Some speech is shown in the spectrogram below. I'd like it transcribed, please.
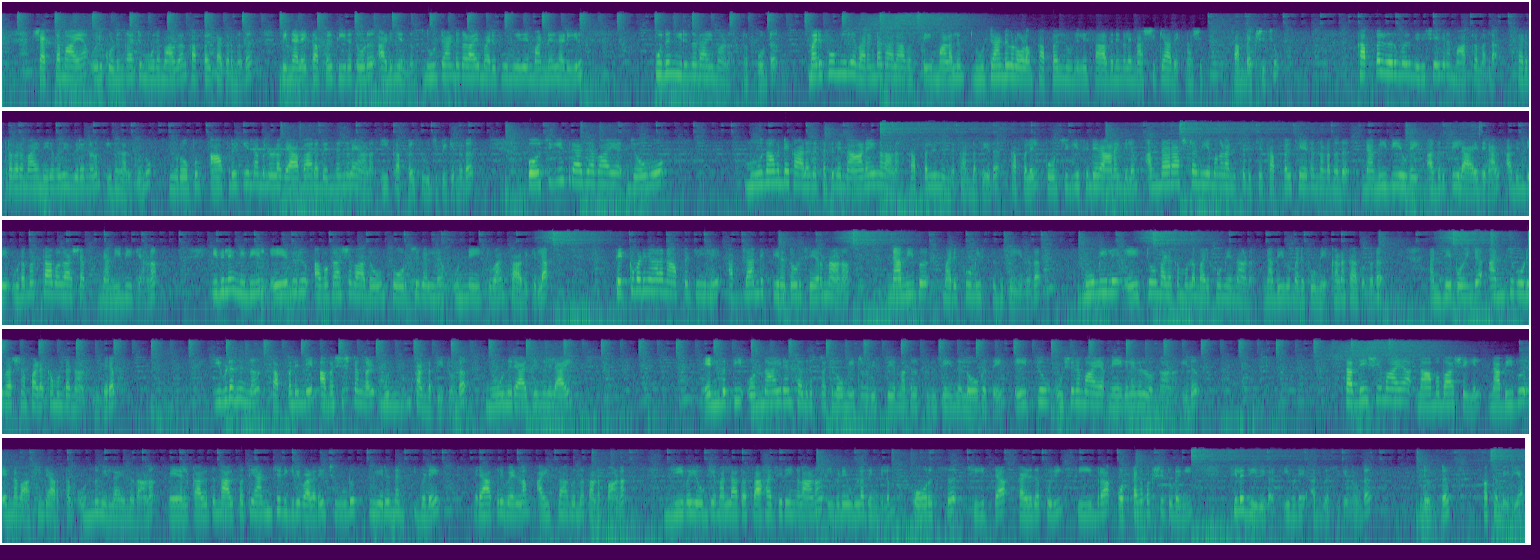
ശക്തമായ ഒരു കൊടുങ്കാറ്റ് മൂലമാകാം കപ്പൽ തകർന്നത്. പിന്നാലെ കപ്പൽ തീരത്തോട് അടിഞ്ഞെന്നും നൂറ്റാണ്ടുകളായി മരുഭൂമിയിലെ മണ്ണിനടിയിൽ പുതഞ്ഞിരുന്നതായുമാണ് റിപ്പോർട്ട്. മരുഭൂമിയിലെ വരണ്ട കാലാവസ്ഥയും മണലും നൂറ്റാണ്ടുകളോളം കപ്പലിനുള്ളിലെ സാധനങ്ങളെ നശിക്കാതെ നശി സംരക്ഷിച്ചു. കപ്പൽ വെറും ഒരു നിരിശേഖരം മാത്രമല്ല ചരിത്രപരമായ നിരവധി വിവരങ്ങളും ഇത് നൽകുന്നു. യൂറോപ്പും ആഫ്രിക്കയും തമ്മിലുള്ള വ്യാപാര ബന്ധങ്ങളെയാണ് ഈ കപ്പൽ സൂചിപ്പിക്കുന്നത്. പോർച്ചുഗീസ് രാജാവായ ജോവോ മൂന്നാമന്റെ കാലഘട്ടത്തിലെ നാണയങ്ങളാണ് കപ്പലിൽ നിന്ന് കണ്ടെത്തിയത്. കപ്പലിൽ പോർച്ചുഗീസിന്റേതാണെങ്കിലും അന്താരാഷ്ട്ര നിയമങ്ങൾ അനുസരിച്ച് കപ്പൽ ഛേദം നടന്നത് നമീബിയയുടെ അതിർത്തിയിലായതിനാൽ അതിന്റെ ഉടമസ്ഥാവകാശം നമീബിയയ്ക്കാണ് ഇതിലെ നിധിയിൽ ഏതൊരു അവകാശവാദവും പോർച്ചുഗലിന് ഉന്നയിക്കുവാൻ സാധിക്കില്ല. തെക്കു പടിഞ്ഞാറൻ ആഫ്രിക്കയിലെ അറ്റ്ലാന്റിക് തീരത്തോട് ചേർന്നാണ് നമീബ് മരുഭൂമി സ്ഥിതി ചെയ്യുന്നത്. ഭൂമിയിലെ ഏറ്റവും പഴക്കമുള്ള മരുഭൂമി എന്നാണ് നബീബ് മരുഭൂമി കണക്കാക്കുന്നത്. അഞ്ച് പോയിന്റ് അഞ്ച് കോടി വർഷം പഴക്കമുണ്ടെന്നാണ് വിവരം. ഇവിടെ നിന്ന് കപ്പലിന്റെ അവശിഷ്ടങ്ങൾ മുൻപും കണ്ടെത്തിയിട്ടുണ്ട്. മൂന്ന് രാജ്യങ്ങളിലായി എൺപത്തി ഒന്നായിരം ചതുരശ്ര കിലോമീറ്റർ വിസ്തീർണത്തിൽ സ്ഥിതി ചെയ്യുന്ന ലോകത്തെ ഏറ്റവും ഉഷരമായ മേഖലകളിലൊന്നാണ് ഇത്. തദ്ദേശീയമായ നാമഭാഷയിൽ നബീബ് എന്ന വാക്കിന്റെ അർത്ഥം ഒന്നുമില്ല എന്നതാണ്. വേനൽക്കാലത്ത് നാൽപ്പത്തി അഞ്ച് ഡിഗ്രി വളരെ ചൂട് ഉയരുന്ന ഇവിടെ രാത്രി വെള്ളം ഐസാകുന്ന തണുപ്പാണ്. ജീവയോഗ്യമല്ലാത്ത സാഹചര്യങ്ങളാണ് ഇവിടെ ഉള്ളതെങ്കിലും ഓറിക്സ് ചീറ്റ കഴുതപ്പുലി സീബ്ര ഒട്ടകപക്ഷി തുടങ്ങി ചില ജീവികൾ ഇവിടെ അധിവസിക്കുന്നുണ്ട്. News desk വക്ക media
